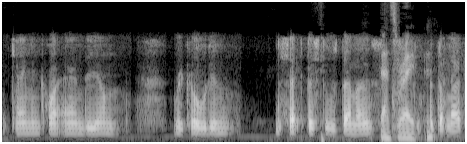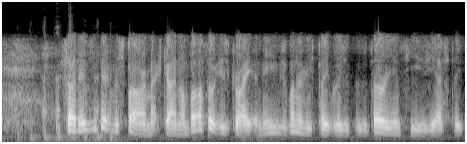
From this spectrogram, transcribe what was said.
It came in quite handy on recording the Sex Pistols demos. That's right. I don't know. So there was a bit of a sparring match going on, but I thought he was great, and he was one of these people who was very enthusiastic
